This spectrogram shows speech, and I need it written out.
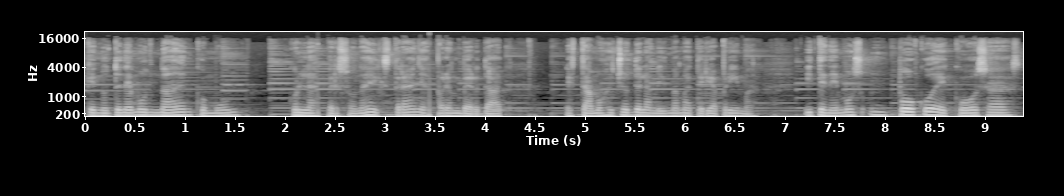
que no tenemos nada en común con las personas extrañas, pero en verdad estamos hechos de la misma materia prima y tenemos un poco de cosas,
